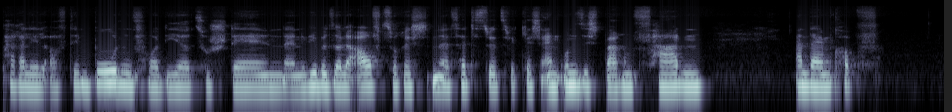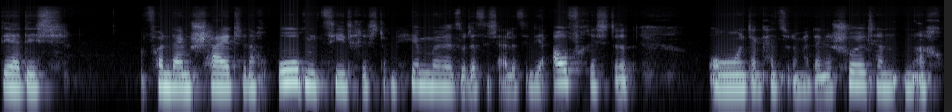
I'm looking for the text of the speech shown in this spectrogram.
parallel auf den Boden vor dir zu stellen, deine Wirbelsäule aufzurichten, als hättest du jetzt wirklich einen unsichtbaren Faden an deinem Kopf, der dich von deinem Scheitel nach oben zieht Richtung Himmel, sodass sich alles in dir aufrichtet. Und dann kannst du dann mal deine Schultern nach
